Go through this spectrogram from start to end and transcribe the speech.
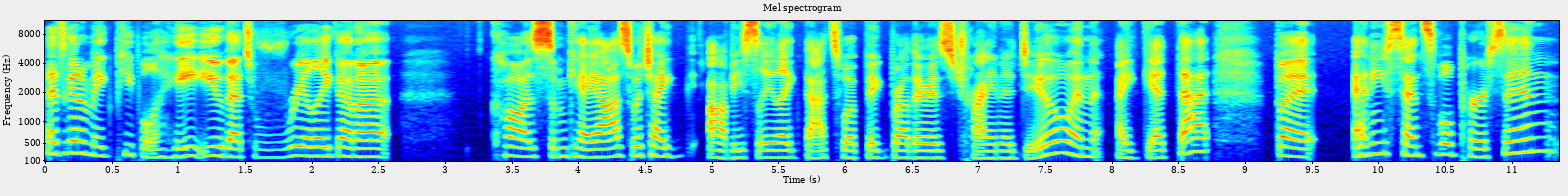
that's going to make people hate you, that's really going to cause some chaos, which I obviously like that's what Big Brother is trying to do. And I get that. But any sensible person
